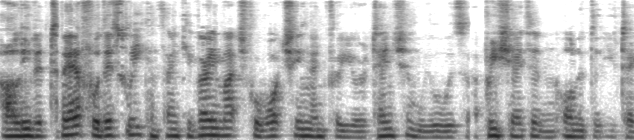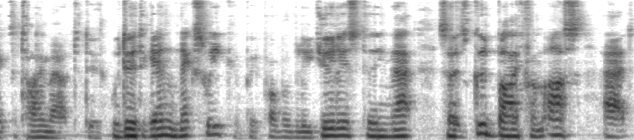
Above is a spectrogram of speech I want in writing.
I'll leave it there for this week and thank you very much for watching and for your attention. We always appreciate it and honoured that you take the time out to do. We'll do it again next week. It'll be probably Julius doing that. So it's goodbye from us at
